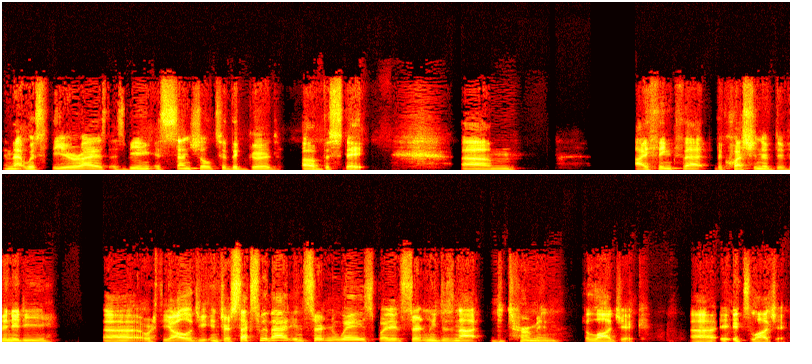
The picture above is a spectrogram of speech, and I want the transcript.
and that was theorized as being essential to the good of the state. Um, I think that the question of divinity uh, or theology intersects with that in certain ways, but it certainly does not determine the logic, uh, its logic.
